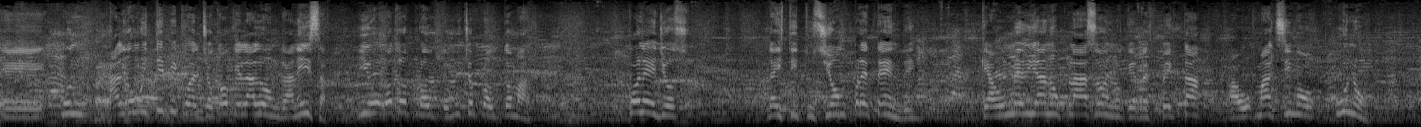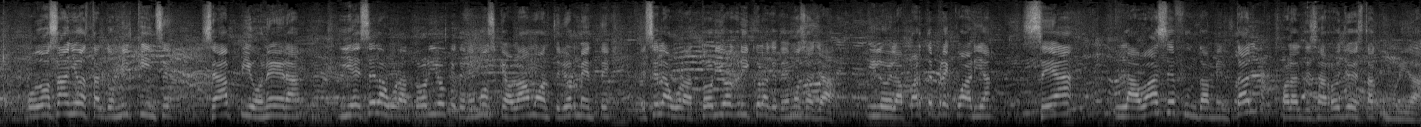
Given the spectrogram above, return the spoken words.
eh, algo muy típico del Chocó que es la longaniza y otros productos, muchos productos más. Con ellos, la institución pretende que a un mediano plazo, en lo que respecta a un máximo uno o dos años hasta el 2015, sea pionera y ese laboratorio que tenemos, que hablábamos anteriormente, ese laboratorio agrícola que tenemos allá y lo de la parte precuaria, sea la base fundamental para el desarrollo de esta comunidad.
